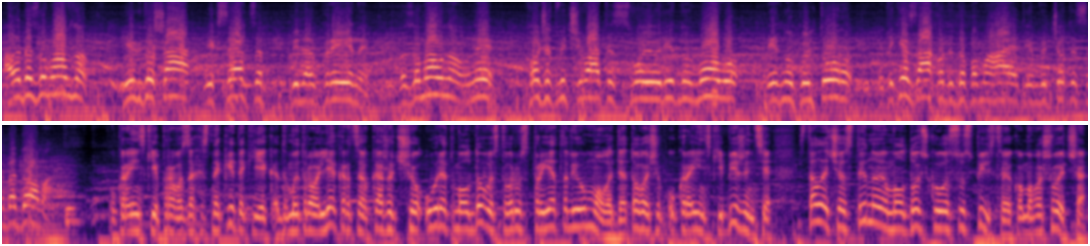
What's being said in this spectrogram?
Але безумовно, їх душа, їх серце біля України. Безумовно, вони хочуть відчувати свою рідну мову, рідну культуру. І такі заходи допомагають їм відчути себе вдома. Українські правозахисники, такі як Дмитро Лекарцев, кажуть, що уряд Молдови створив сприятливі умови для того, щоб українські біженці стали частиною молдовського суспільства якомога швидше,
